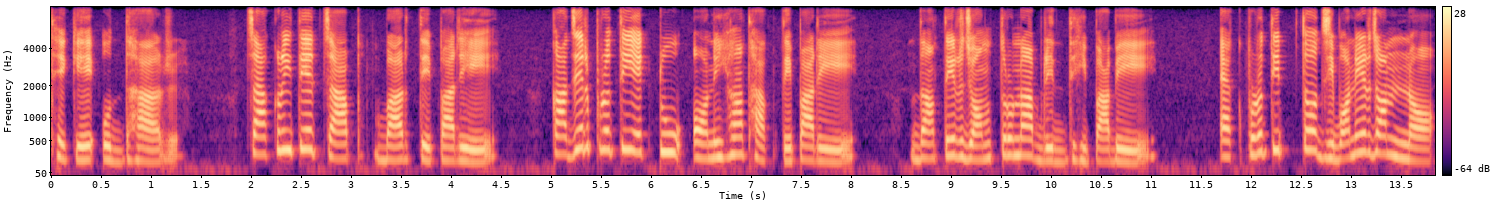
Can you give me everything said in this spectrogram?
থেকে উদ্ধার। চাকরিতে চাপ বাড়তে পারে। কাজের প্রতি একটু অনীহা থাকতে পারে। দাঁতের যন্ত্রণা বৃদ্ধি পাবে। এক প্রদীপ্ত জীবনের জন্য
